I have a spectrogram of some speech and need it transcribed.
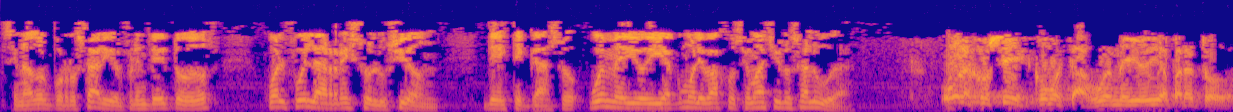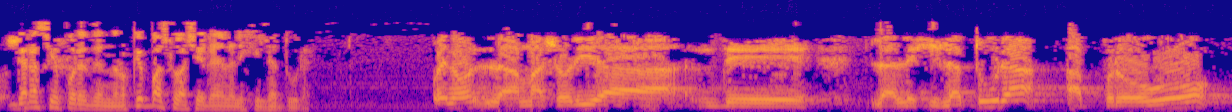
senador por Rosario, el Frente de Todos, cuál fue la resolución de este caso. Buen mediodía, ¿cómo le va José Machi? Lo saluda. Hola José, ¿cómo estás? Buen mediodía para todos. Gracias por atendernos. ¿Qué pasó ayer en la legislatura? Bueno, la mayoría de la legislatura aprobó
